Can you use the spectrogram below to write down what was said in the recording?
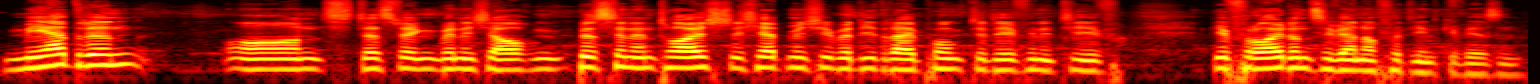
mehr drin und deswegen bin ich auch ein bisschen enttäuscht. Ich hätte mich über die drei Punkte definitiv gefreut und sie wären auch verdient gewesen.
